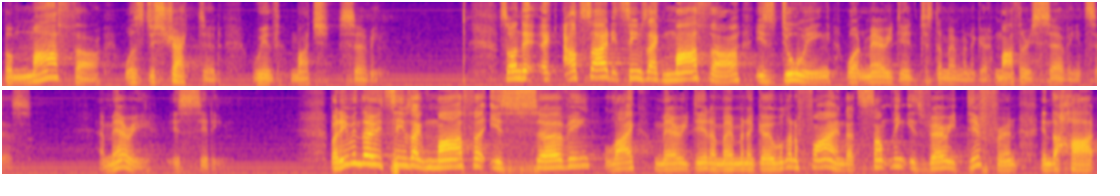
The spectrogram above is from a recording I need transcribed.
But Martha was distracted with much serving. So on the uh, outside, it seems like Martha is doing what Mary did just a moment ago. Martha is serving, it says. And Mary is sitting. But even though it seems like Martha is serving like Mary did a moment ago, we're going to find that something is very different in the heart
